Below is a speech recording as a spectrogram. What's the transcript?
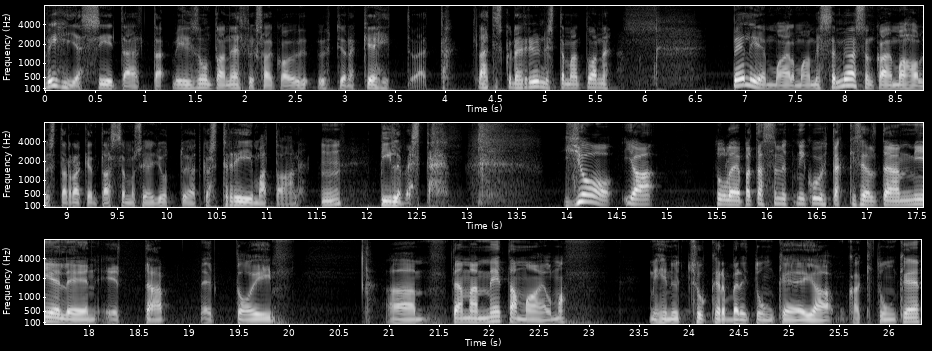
vihje siitä, että mihin suuntaan Netflix aikoo yhtiönä kehittyä, että lähtisikö ne rynnistämään tuonne pelien maailmaan, missä myös on kai mahdollista rakentaa semmoisia juttuja, jotka striimataan mm. pilvestä. Joo, ja tuleepa tässä nyt niinku yhtäkkiseltään mieleen, että, että toi, ää, tämä metamaailma, mihin nyt Zuckerberg tunkee ja kaikki tunkee,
